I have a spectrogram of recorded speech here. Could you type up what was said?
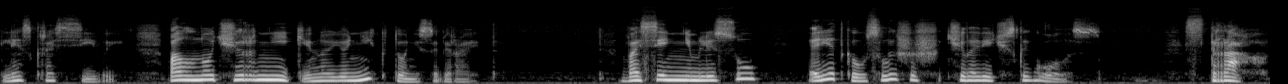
Лес красивый, полно черники, но ее никто не собирает. В осеннем лесу редко услышишь человеческий голос. Страх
